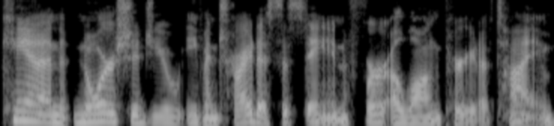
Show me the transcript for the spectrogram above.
can, nor should you even try to sustain for a long period of time.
